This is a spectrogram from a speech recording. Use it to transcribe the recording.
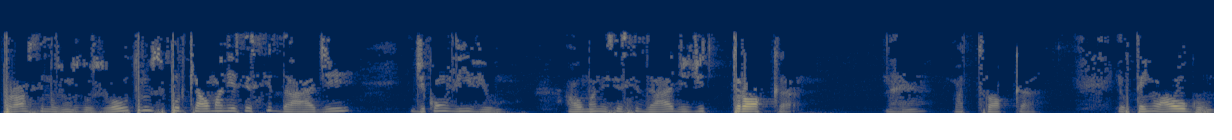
próximos uns dos outros porque há uma necessidade de convívio, há uma necessidade de troca, né? uma troca. Eu tenho algo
